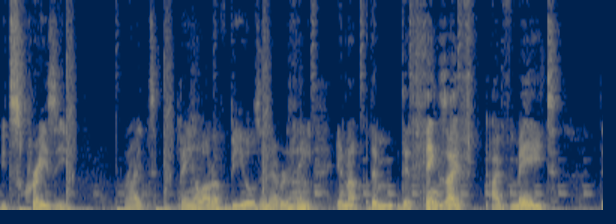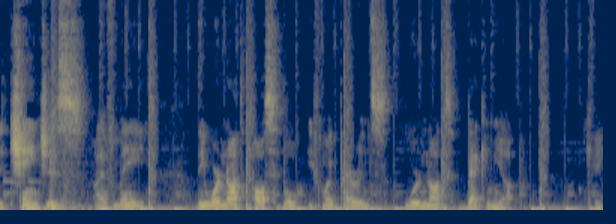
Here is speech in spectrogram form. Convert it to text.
it's crazy, right? Paying a lot of bills and everything. Mm-hmm. You uh, know, the the things I've I've made, the changes I've made, they were not possible if my parents were not backing me up. Okay,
